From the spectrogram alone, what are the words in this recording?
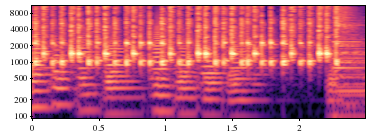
Thank you.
